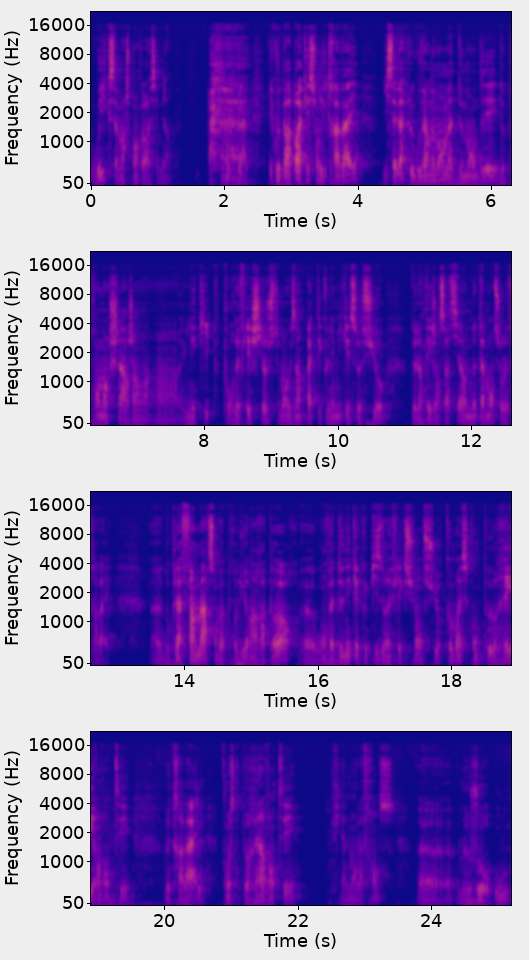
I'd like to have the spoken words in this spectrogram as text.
Oui, que ça marche pas encore assez bien. Écoute, par rapport à la question du travail, il s'avère que le gouvernement m'a demandé de prendre en charge un- un- une équipe pour réfléchir justement aux impacts économiques et sociaux de l'intelligence artificielle, notamment sur le travail. Euh, donc là, fin mars, on va produire un rapport euh, où on va donner quelques pistes de réflexion sur comment est-ce qu'on peut réinventer le travail, comment est-ce qu'on peut réinventer finalement la France euh, le jour où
